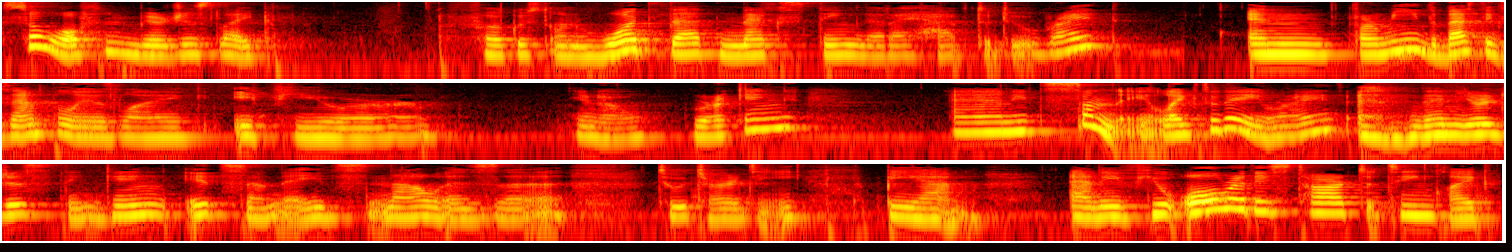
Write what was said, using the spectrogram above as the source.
So often we're just like focused on what's that next thing that I have to do, right? And for me, the best example is like if you're, you know, working and it's Sunday, like today, right? And then you're just thinking it's Sunday. It's now is uh, two thirty p.m. And if you already start to think like,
